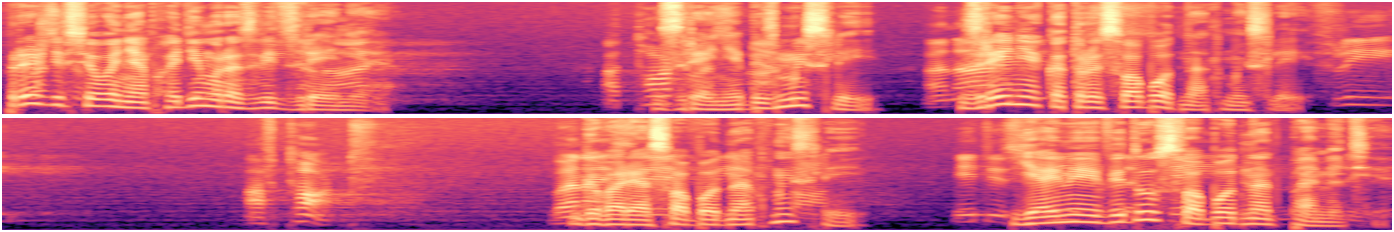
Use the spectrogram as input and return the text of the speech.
Прежде всего необходимо развить зрение. Зрение без мыслей. Зрение, которое свободно от мыслей. Говоря свободно от мыслей, я имею в виду свободно от памяти.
